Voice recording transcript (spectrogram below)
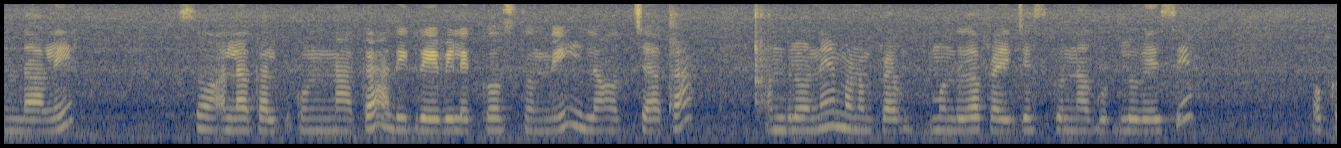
ఉండాలి. సో అలా కలుపుకున్నాక అది గ్రేవీ లెక్క వస్తుంది. ఇలా వచ్చాక అందులోనే మనం ఫ్రై ముందుగా ఫ్రై చేసుకున్న గుడ్లు వేసి ఒక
